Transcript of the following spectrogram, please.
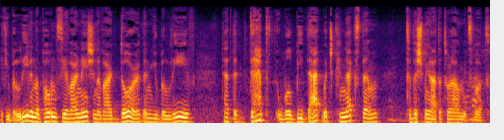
if you believe in the potency of our nation, of our dor, then you believe that the depth will be that which connects them to the Shmirat Torah mitzvot.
